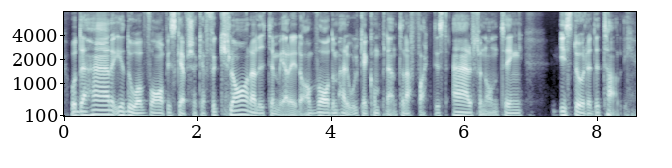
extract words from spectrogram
Och Det här är då vad vi ska försöka förklara lite mer idag, vad de här olika komponenterna faktiskt är för någonting i större detalj.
